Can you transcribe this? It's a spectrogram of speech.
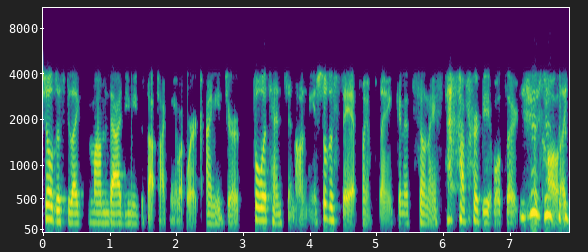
she'll just be like mom and dad you need to stop talking about work. I need your full attention on me. She'll just say it point blank and it's so nice to have her be able to, to call like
